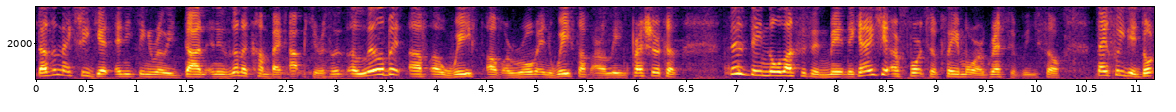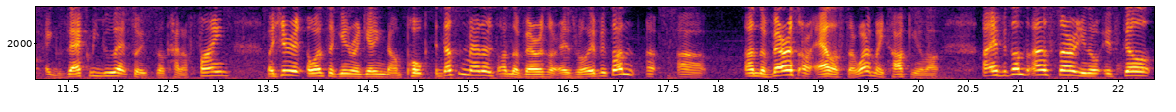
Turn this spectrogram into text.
doesn't actually get anything really done, and is going to come back up here. So it's a little bit of a waste of a roam and waste of our lane pressure because since they know Lux is in mid, they can actually afford to play more aggressively. So thankfully they don't exactly do that, so it's still kind of fine. But here, once again, we're getting down poke. It doesn't matter if it's on the Varus or Ezreal. If it's on uh, uh, on the Varus or Alistar, what am I talking about? Uh, if it's on Alistar, you know, it's still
